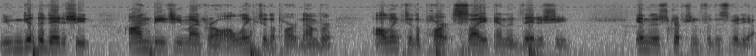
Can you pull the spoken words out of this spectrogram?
you can get the datasheet on BG Micro. I'll link to the part number. I'll link to the part site and the datasheet in the description for this video.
